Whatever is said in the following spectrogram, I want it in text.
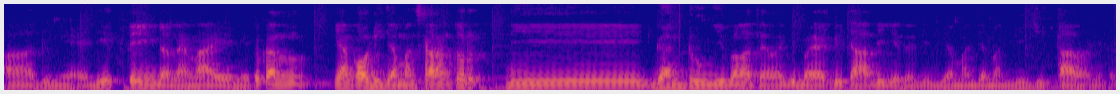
uh, dunia editing dan lain-lain. Itu kan yang kalau di zaman sekarang tuh digandrungi banget ya. Lagi banyak dicari gitu di zaman zaman digital gitu.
